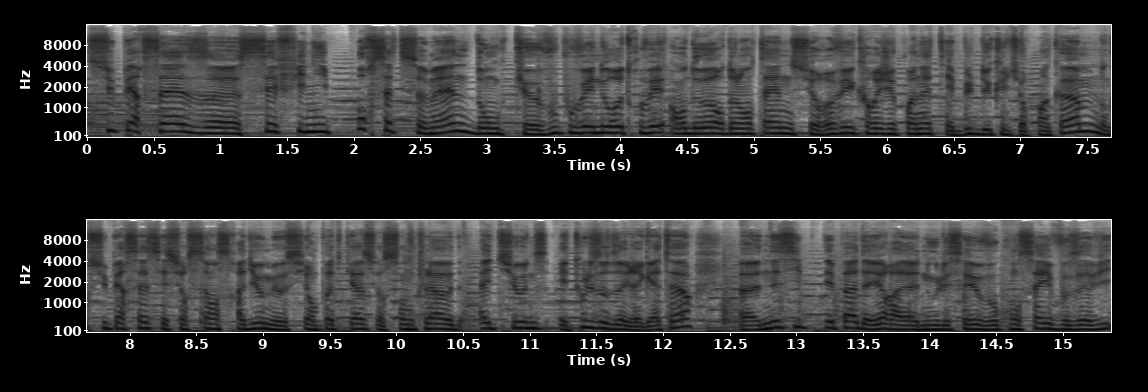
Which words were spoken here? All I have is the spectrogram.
Super 16, euh, c'est fini pour cette semaine. Donc, euh, vous pouvez nous retrouver en dehors de l'antenne sur revuecorrigé.net et bulledeculture.com. Donc, Super 16, c'est sur Séance Radio, mais aussi en podcast sur SoundCloud, iTunes et tous les autres agrégateurs. Euh, N'hésitez pas d'ailleurs à nous laisser vos conseils, vos avis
